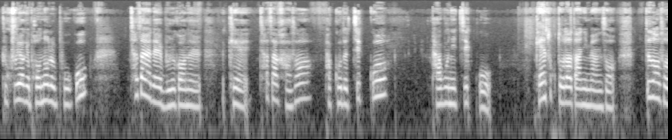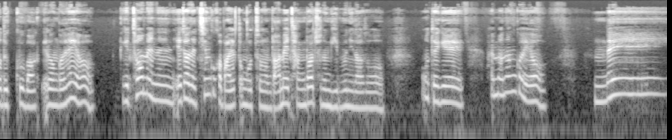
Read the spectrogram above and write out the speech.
그 구역의 번호를 보고 찾아야 될 물건을 이렇게 찾아가서 바코드 찍고 바구니 찍고 계속 돌아다니면서 뜯어서 넣고 막 이런 걸 해요. 이게 처음에는 예전에 친구가 말했던 것처럼 남의 장 봐주는 기분이라서 어 되게 할만한 거예요. 근데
